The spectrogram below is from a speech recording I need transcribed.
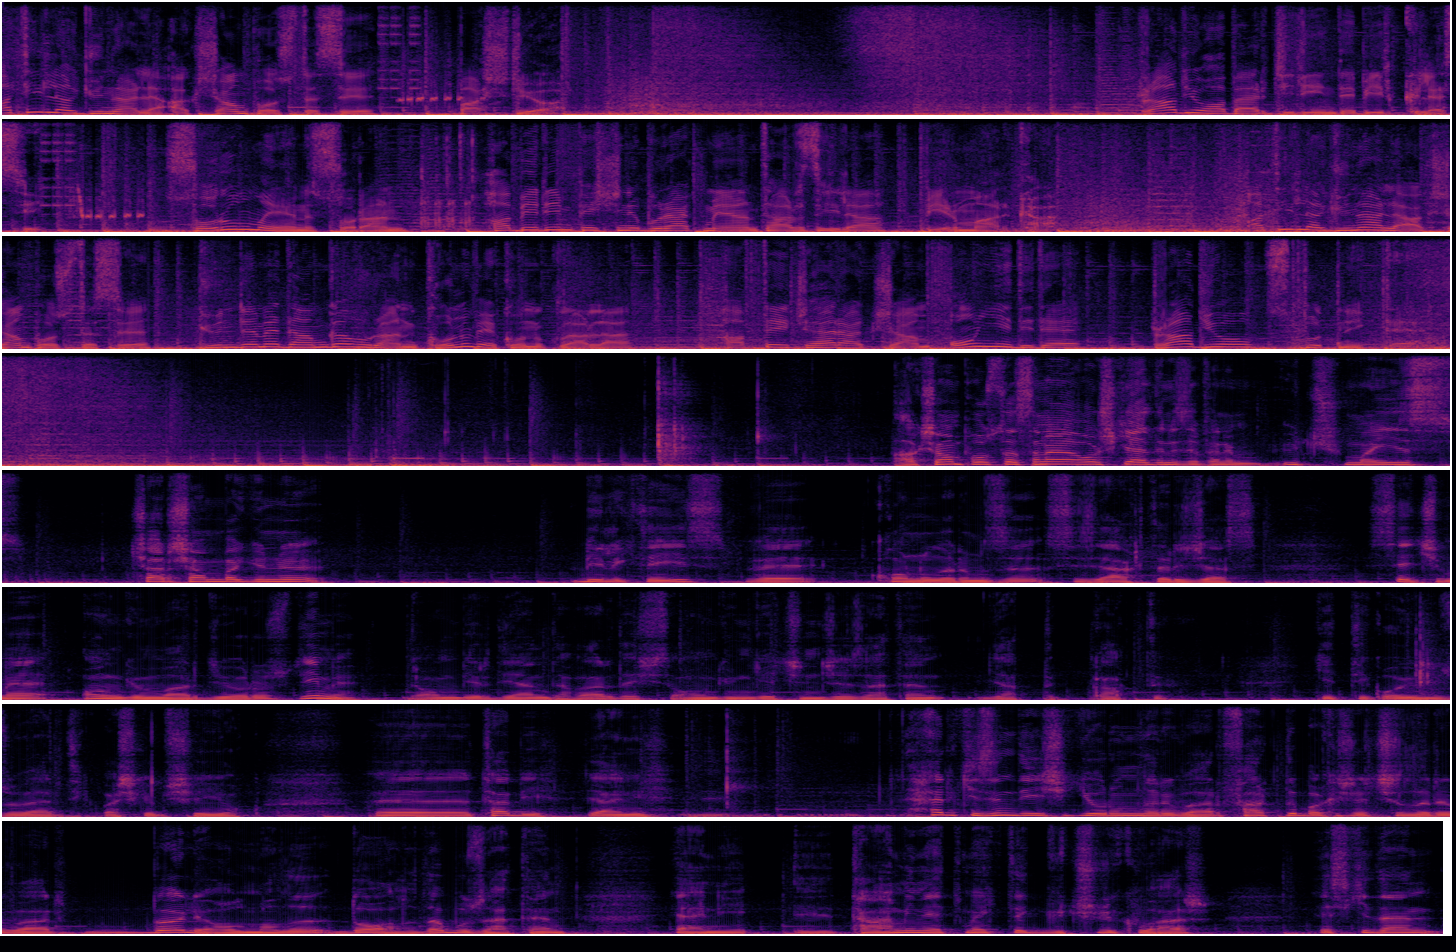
Atilla Güner'le Akşam Postası başlıyor. Radyo haberciliğinde bir klasik. Sorulmayanı soran, haberin peşini bırakmayan tarzıyla bir marka. Atilla Güner'le Akşam Postası, gündeme damga vuran konu ve konuklarla hafta içi her akşam 17'de Radyo Sputnik'te. Akşam postasına hoş geldiniz efendim. 3 Mayıs çarşamba günü birlikteyiz ve konularımızı size aktaracağız. Seçime 10 gün var diyoruz değil mi? 11 diyen de var da işte 10 gün geçince zaten yattık kalktık gittik oyumuzu verdik başka bir şey yok. Ee, tabii yani herkesin değişik yorumları var, farklı bakış açıları var. Böyle olmalı, doğalı da bu zaten. Yani e, tahmin etmekte güçlük var. Eskiden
